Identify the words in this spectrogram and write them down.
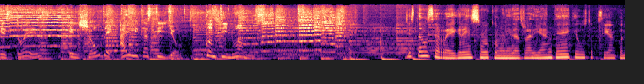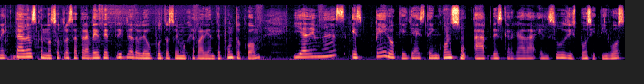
Esto es el show de Aile Castillo. Continuamos. Ya estamos de regreso, comunidad radiante. Qué gusto que sigan conectados con nosotros a través de www.soymujerradiante.com y además espero que ya estén con su app descargada en sus dispositivos.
